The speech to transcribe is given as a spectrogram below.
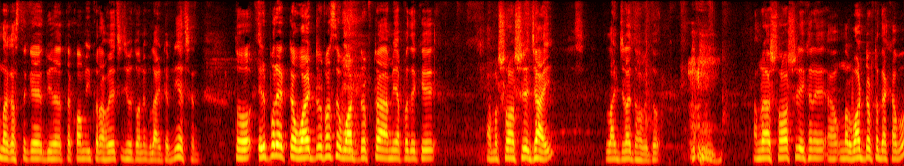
ওনার কাছ থেকে দুই হাজার টাকা কমই করা হয়েছে, যেহেতু অনেকগুলো আইটেম নিয়েছেন। তো এরপরে একটা ওয়ার্ড্রপ আছে ওয়ার্ড্রপটা আমি আপনাদেরকে, আমার সরাসরি যাই। লাইট জ্বালাতে হবে তো। আমরা সরাসরি এখানে ওনার ওয়ার্ড ওয়ার্ড্রপটা দেখাবো।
